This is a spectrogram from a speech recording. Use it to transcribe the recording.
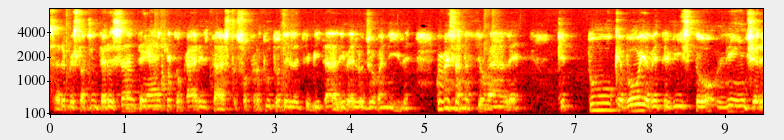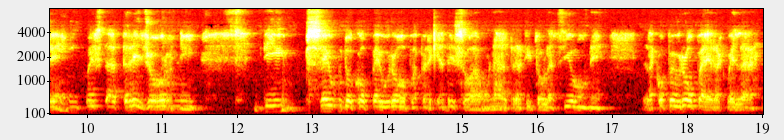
sarebbe stato interessante anche toccare il tasto soprattutto delle attività a livello giovanile. Questa nazionale che tu, che voi avete visto vincere in questa tre giorni di pseudo Coppa Europa, perché adesso ha un'altra titolazione, la Coppa Europa era quella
